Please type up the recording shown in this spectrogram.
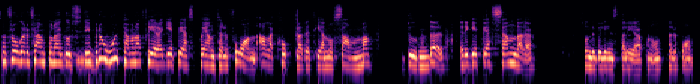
Sen frågar du 15 augusti, bror, kan man ha flera GPS på en telefon? Alla kopplade till en och samma. Dunder. Är det GPS-sändare som du vill installera på någons telefon?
